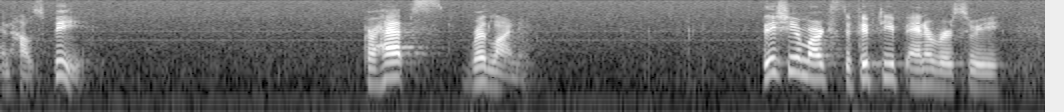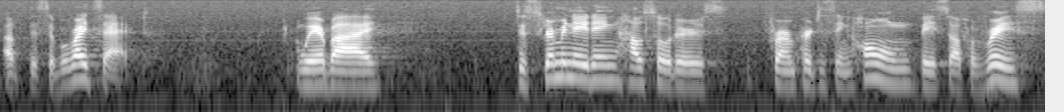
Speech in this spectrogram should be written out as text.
and House B? Perhaps redlining. This year marks the 50th anniversary of the Civil Rights Act, whereby discriminating householders from purchasing home based off of race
